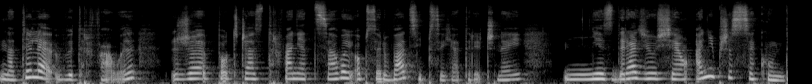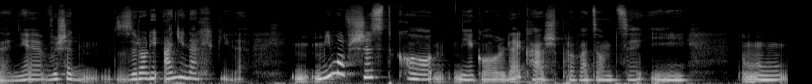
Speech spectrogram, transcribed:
na tyle wytrwały, że podczas trwania całej obserwacji psychiatrycznej nie zdradził się ani przez sekundę, nie wyszedł z roli ani na chwilę. Mimo wszystko jego lekarz prowadzący i um,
